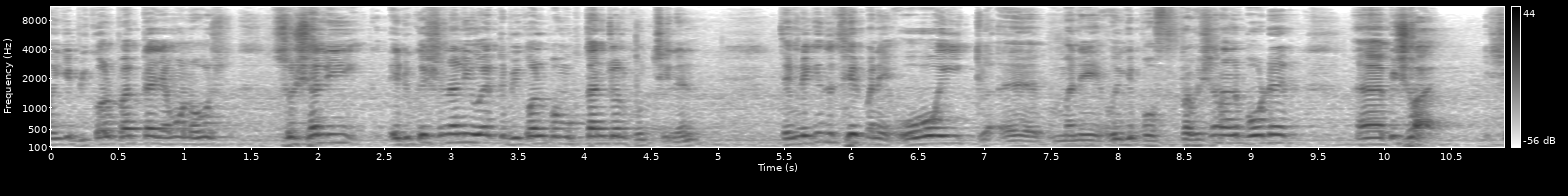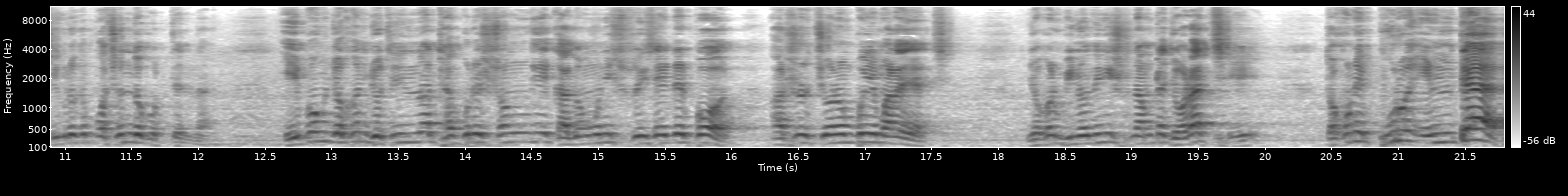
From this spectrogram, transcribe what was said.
ওই যে বিকল্প একটা যেমন ও সোশ্যালি এডুকেশনালি ও একটা বিকল্প মুক্তাঞ্চল খুঁজছিলেন, তেমনি কিন্তু মানে ওই মানে ওই যে প্রফেশনাল বোর্ডের বিষয়, সেগুলোকে পছন্দ করতেন না। এবং যখন জ্যোতিরিন্দ্রনাথ ঠাকুরের সঙ্গে কাদম্বনী সুইসাইডের পর আঠারোশো চুরানব্বই মারা যাচ্ছে, যখন বিনোদিনী নামটা জড়াচ্ছে, তখন এই পুরো এন্টায়ার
